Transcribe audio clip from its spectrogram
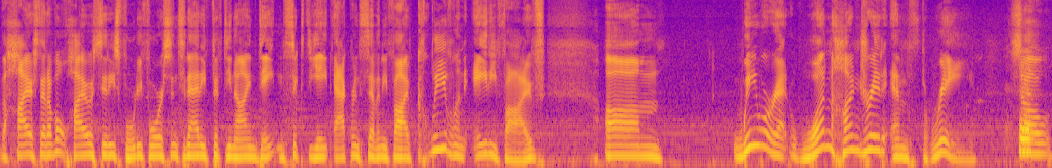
the highest out of Ohio cities 44, Cincinnati 59, Dayton 68, Akron 75, Cleveland 85. Um, we were at 103. So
